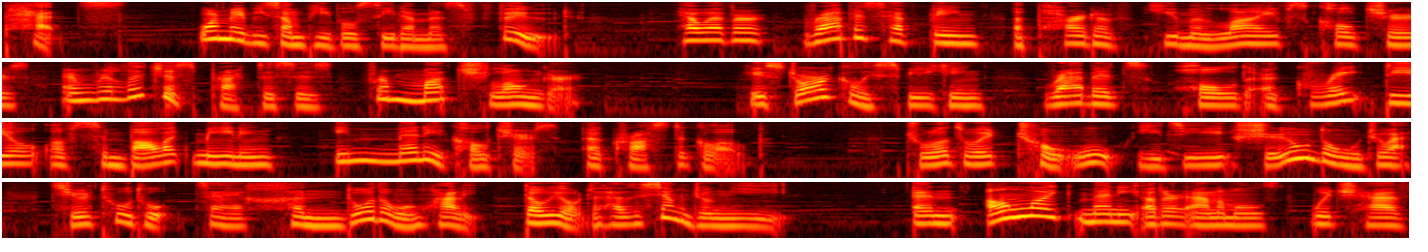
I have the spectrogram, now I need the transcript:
pets, or maybe some people see them as food. However, rabbits have been a part of human lives, cultures, and religious practices for much longer. Historically speaking, rabbits hold a great deal of symbolic meaning in many cultures across the globe. 除了作为宠物以及食用动物之外， 其实兔兔在很多的文化里都有着它的象征意义。And unlike many other animals, which have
